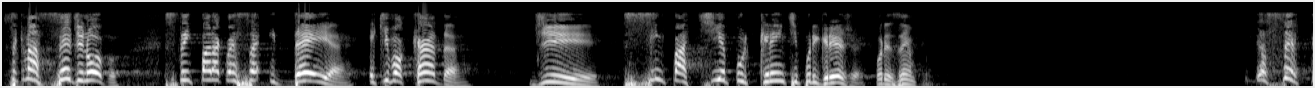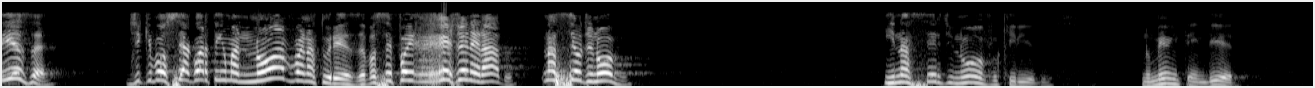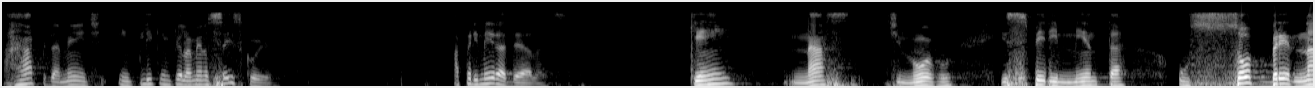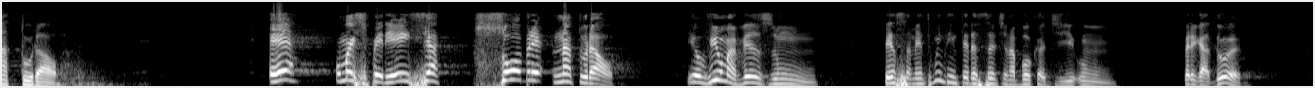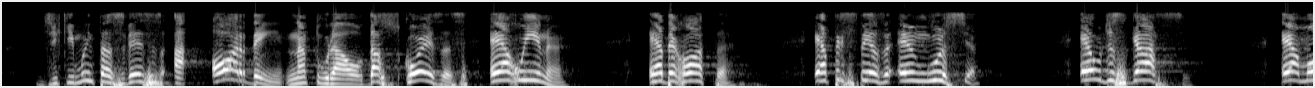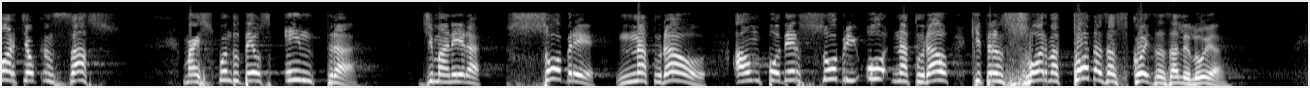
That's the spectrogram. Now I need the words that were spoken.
Você tem que nascer de novo. Você tem que parar com essa ideia equivocada de simpatia por crente e por igreja, por exemplo. Ter certeza de que você agora tem uma nova natureza, você foi regenerado, nasceu de novo. E nascer de novo, queridos, no meu entender, rapidamente, implica em pelo menos seis coisas. A primeira delas, quem nasce de novo experimenta o sobrenatural. É uma experiência sobrenatural. Eu vi uma vez um pensamento muito interessante na boca de um pregador de que muitas vezes a ordem natural das coisas é a ruína, é a derrota, é a tristeza, é a angústia, é o desgaste, é a morte, é o cansaço. Mas quando Deus entra de maneira sobrenatural, há um poder sobre o natural que transforma todas as coisas, aleluia.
